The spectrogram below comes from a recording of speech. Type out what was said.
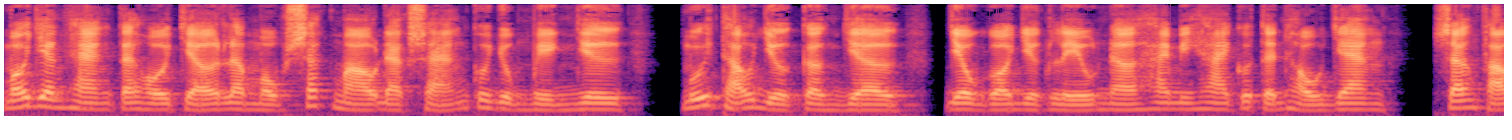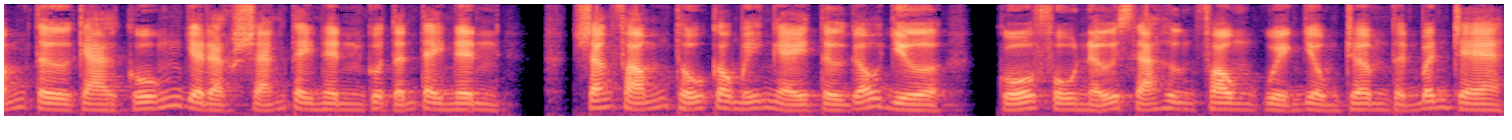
Mỗi gian hàng tại hội chợ là một sắc màu đặc sản của vùng miền như muối thảo dược Cần Giờ, dầu gội dược liệu N22 của tỉnh Hậu Giang, sản phẩm từ cà cuốn và đặc sản Tây Ninh của tỉnh Tây Ninh, sản phẩm thủ công mỹ nghệ từ gấu dừa của phụ nữ xã Hưng Phong, huyện Dòng Trơm, tỉnh Bến Tre,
